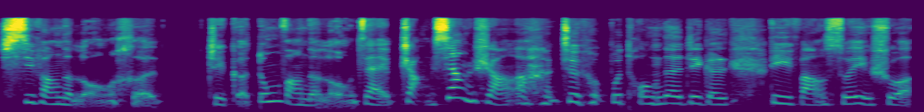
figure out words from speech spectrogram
西方的龙和这个东方的龙在长相上啊 就有不同的这个地方，所以说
